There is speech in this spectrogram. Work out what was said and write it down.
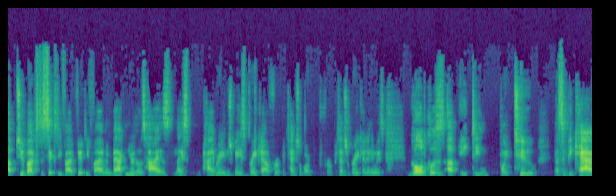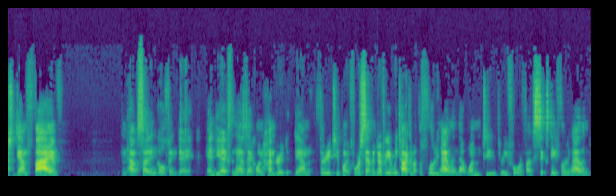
up two bucks to 65.55 and back near those highs. Nice high range base breakout for a potential for a potential breakout anyways. Gold closes up 18.2. S&P cash down 5 an outside engulfing day. NDX, the NASDAQ 100, down 32.47. Don't forget, we talked about the floating island, that one, two, three, four, five, six day floating island.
